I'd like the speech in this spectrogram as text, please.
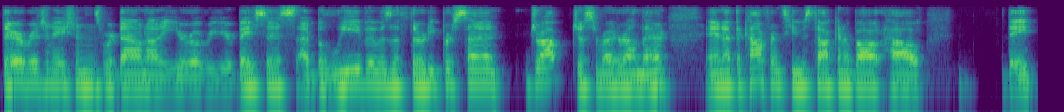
their originations were down on a year-over-year basis. I believe it was a 30% drop, just right around there. And at the conference, he was talking about how they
